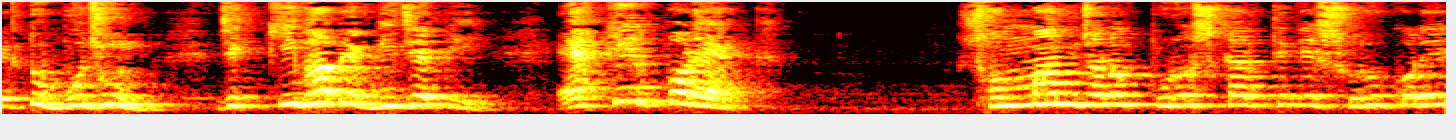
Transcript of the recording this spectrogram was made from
একটু বুঝুন যে কীভাবে বিজেপি একের পর এক সম্মানজনক পুরস্কার থেকে শুরু করে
